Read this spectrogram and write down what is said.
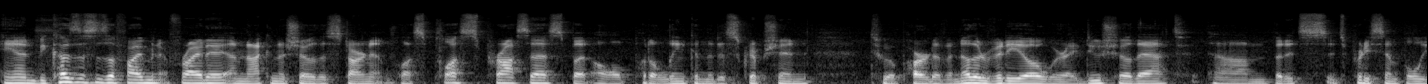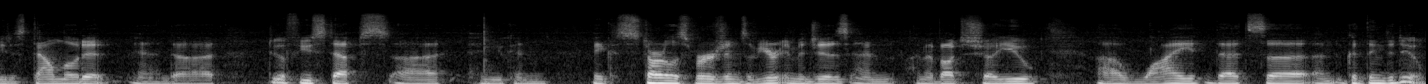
And because this is a five minute Friday, I'm not going to show the StarNet++ process, but I'll put a link in the description to a part of another video where I do show that. Um, but it's it's pretty simple. You just download it and uh, do a few steps, uh, and you can make starless versions of your images. And I'm about to show you uh, why that's uh, a good thing to do.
